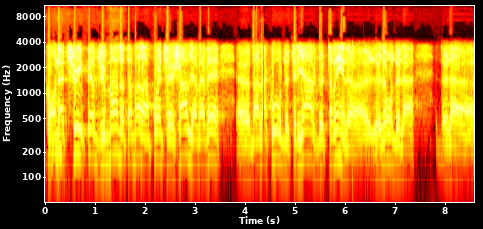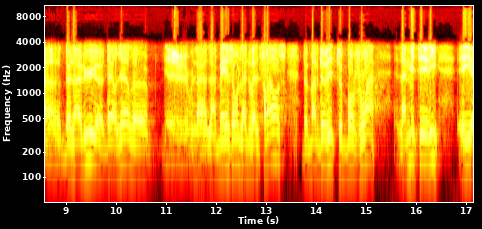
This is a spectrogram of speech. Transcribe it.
qu'on a tué éperdument, notamment dans Pointe-Saint-Charles. Il y en avait euh, dans la cour de triage de train, là, le long de la de la de la rue euh, derrière le- euh, la, la maison de la Nouvelle-France de Marguerite Bourgeois, la métairie. Et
